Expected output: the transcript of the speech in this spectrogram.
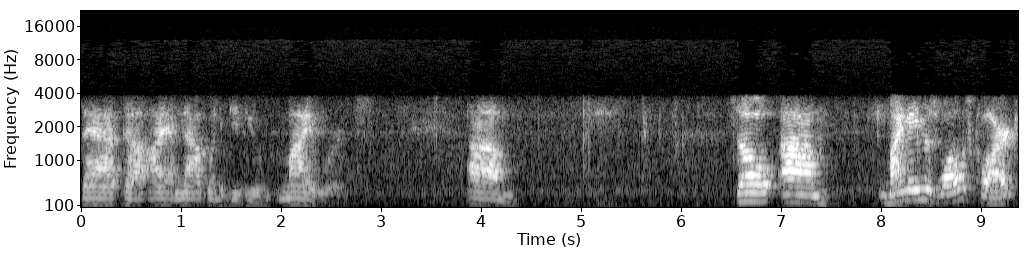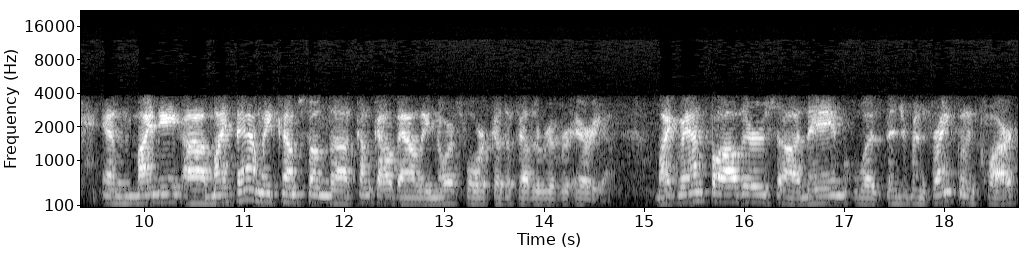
That uh, I am now going to give you my words. Um, so, um, my name is Wallace Clark, and my name, uh, my family comes from the Konkow Valley, North Fork of the Feather River area. My grandfather's uh, name was Benjamin Franklin Clark,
